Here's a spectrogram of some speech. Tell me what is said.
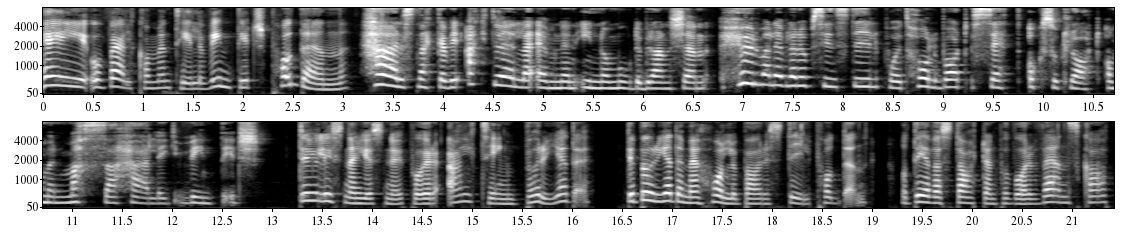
Hej och välkommen till Vintagepodden! Här snackar vi aktuella ämnen inom modebranschen, hur man levlar upp sin stil på ett hållbart sätt och såklart om en massa härlig vintage. Du lyssnar just nu på hur allting började. Det började med Hållbar stilpodden och det var starten på vår vänskap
